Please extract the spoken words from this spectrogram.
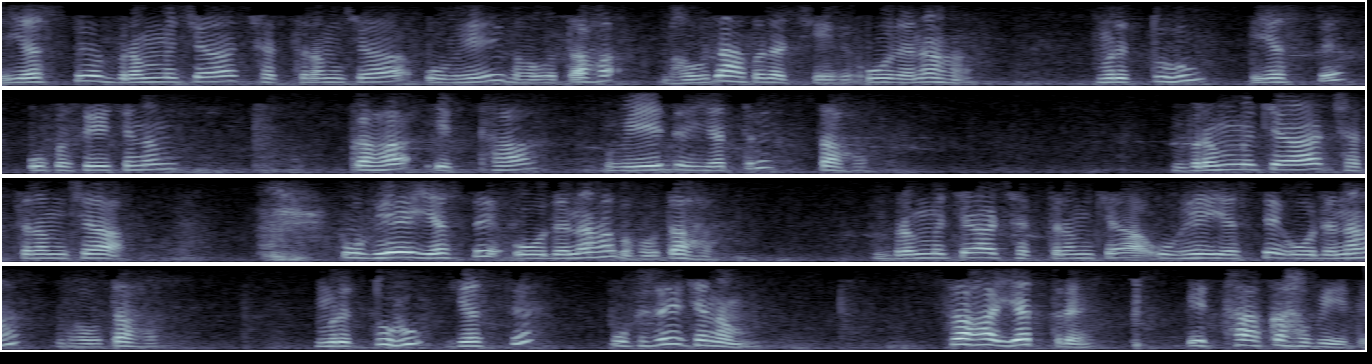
यस्य ब्रह्म च छत्रम च उभे भवतः भवतः पदच्छेद ओदन। मृत्यु यस्य उपसेचनम कह इत्था वेद यत्र सह ब्रह्म छत्रम च उभे यस्य ओदन भवतः। ब्रह्म च छत्रम च उभे यस्य ओदन भवतः। मृत्यु यस्य उपसेचनम सह यत्र इत्था कह वेद।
